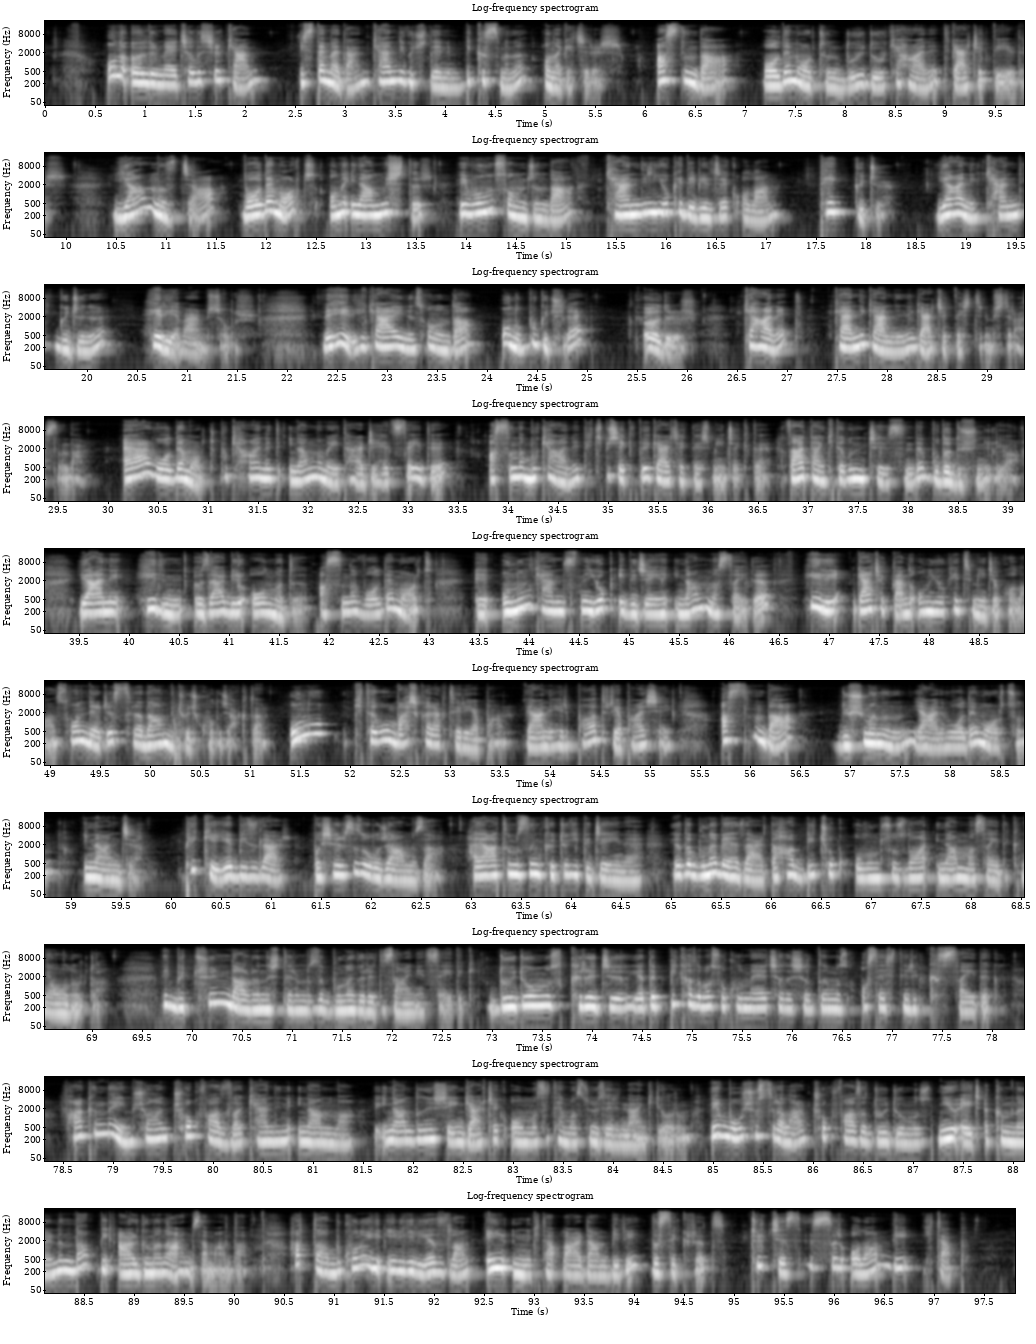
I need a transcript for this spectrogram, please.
Onu öldürmeye çalışırken istemeden kendi güçlerinin bir kısmını ona geçirir. Aslında Voldemort'un duyduğu kehanet gerçek değildir. Yalnızca Voldemort ona inanmıştır ve bunun sonucunda kendini yok edebilecek olan tek gücü yani kendi gücünü Harry'e vermiş olur. Ve Harry hikayenin sonunda onu bu güçle öldürür. Kehanet kendi kendini gerçekleştirmiştir aslında. Eğer Voldemort bu kehanete inanmamayı tercih etseydi aslında bu kehanet hiçbir şekilde gerçekleşmeyecekti. Zaten kitabın içerisinde bu da düşünülüyor. Yani Harry'nin özel biri olmadığı, aslında Voldemort e, onun kendisini yok edeceğine inanmasaydı Harry gerçekten de onu yok etmeyecek olan son derece sıradan bir çocuk olacaktı. Onu kitabın baş karakteri yapan yani Harry Potter yapan şey aslında düşmanının yani Voldemort'un inancı. Peki ya bizler başarısız olacağımıza, hayatımızın kötü gideceğine ya da buna benzer daha birçok olumsuzluğa inanmasaydık ne olurdu? Ve bütün davranışlarımızı buna göre dizayn etseydik. Duyduğumuz kırıcı ya da bir kalıba sokulmaya çalışıldığımız o sesleri kıssaydık. Farkındayım şu an çok fazla kendine inanma, inandığın şeyin gerçek olması teması üzerinden gidiyorum. Ve bu şu sıralar çok fazla duyduğumuz New Age akımlarının da bir argümanı aynı zamanda. Hatta bu konuyla ilgili yazılan en ünlü kitaplardan biri The Secret. Türkçesi sır olan bir kitap.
